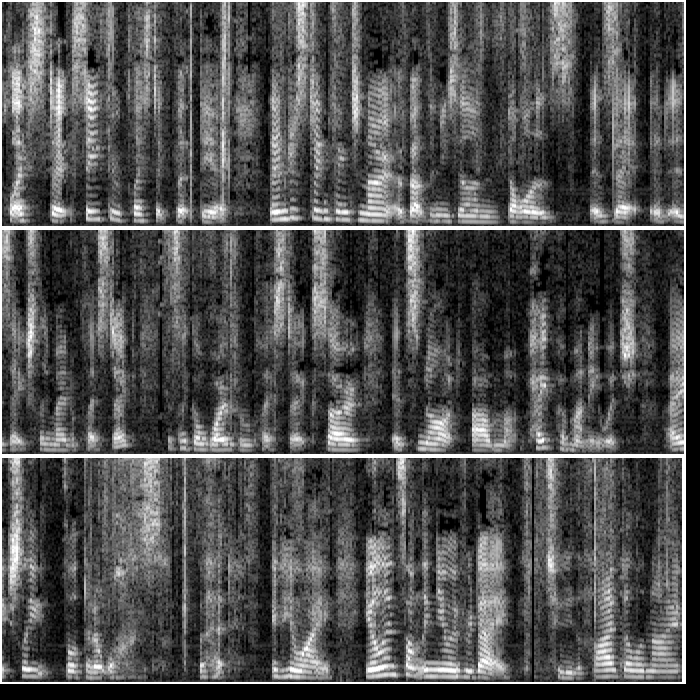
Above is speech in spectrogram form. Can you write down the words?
plastic, see-through plastic bit there. The interesting thing to know about the New Zealand dollars is that it is actually made of plastic. It's like a woven plastic, so it's not um, paper money, which I actually thought that it was. But anyway, you learn something new every day. To the $5 note.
